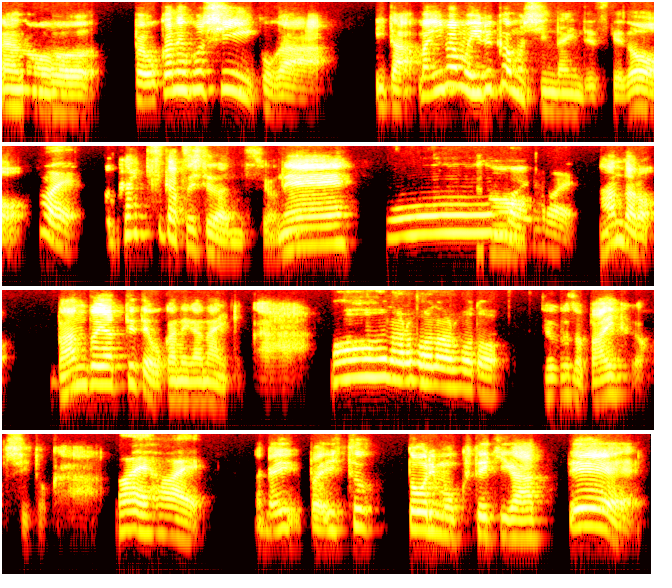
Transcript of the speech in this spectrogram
あのやっぱりお金欲しい子がいた、まあ、今もいるかもしれないんですけどはい。ガツガツしてたんですよね。おーはいはい。なんだろうバンドやっててお金がないとかああ、なるほどなるほど。それこそバイクが欲しいとかはいはい。なんかやっぱり一通り目的があって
